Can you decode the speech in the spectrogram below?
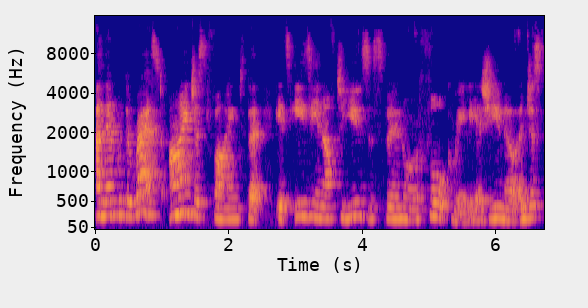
And then with the rest, I just find that it's easy enough to use a spoon or a fork, really, as you know, and just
